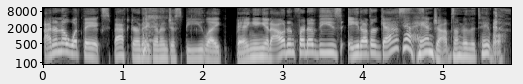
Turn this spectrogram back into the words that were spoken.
I don't know what they expect. Are they going to just be like banging it out in front of these eight other guests? Yeah, hand jobs under the table.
